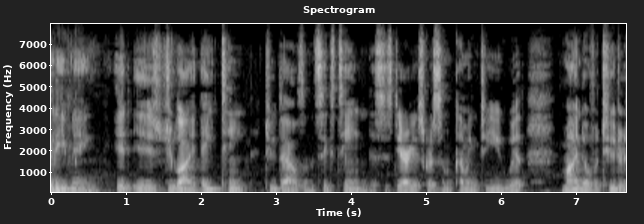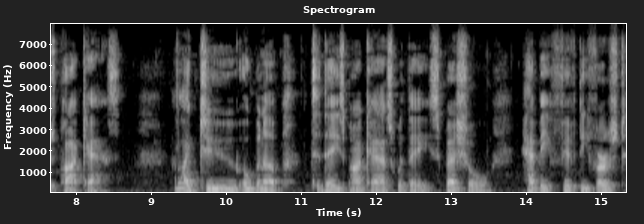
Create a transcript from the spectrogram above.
Good evening. It is July 18th, 2016. This is Darius Grissom coming to you with Mind Over Tutors podcast. I'd like to open up today's podcast with a special happy 51st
